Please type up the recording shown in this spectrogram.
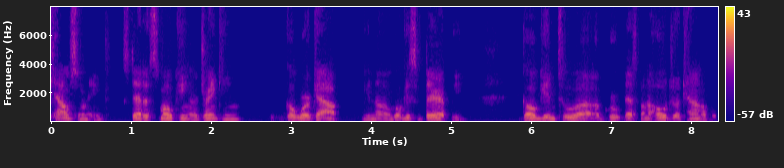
Counseling, instead of smoking or drinking, go work out, you know, go get some therapy. Go get into a, a group that's going to hold you accountable.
